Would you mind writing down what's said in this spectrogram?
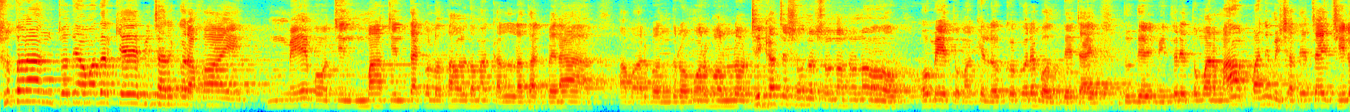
সুতরাং যদি আমাদেরকে বিচার করা হয় মেয়ে মা চিন্তা করল, তাহলে তোমার কাল্লা থাকবে না। আমার বন্ধু অমর বলল, ঠিক আছে, শোনো শোনো শোনো। ও মেয়ে তোমাকে লক্ষ্য করে বলতে চাই দুধের ভিতরে তোমার মা পানি মিশাতে চাইছিল।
